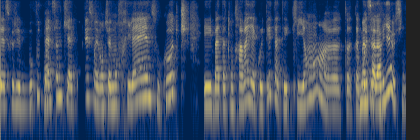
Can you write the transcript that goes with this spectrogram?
est-ce que j'ai beaucoup de personnes qui à côté sont éventuellement freelance ou coach et bah, tu as ton travail à côté, tu as tes clients, euh, tu as Même salarié aussi.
